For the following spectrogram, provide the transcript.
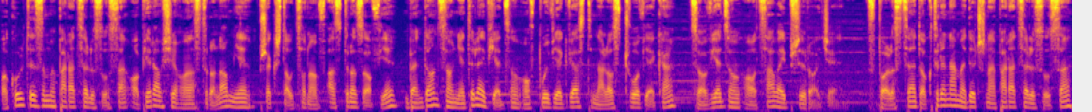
Okultyzm Paracelsusa opierał się o astronomię przekształconą w astrozofię, będącą nie tyle wiedzą o wpływie gwiazd na los człowieka, co wiedzą o całej przyrodzie. W Polsce doktryna medyczna Paracelsusa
